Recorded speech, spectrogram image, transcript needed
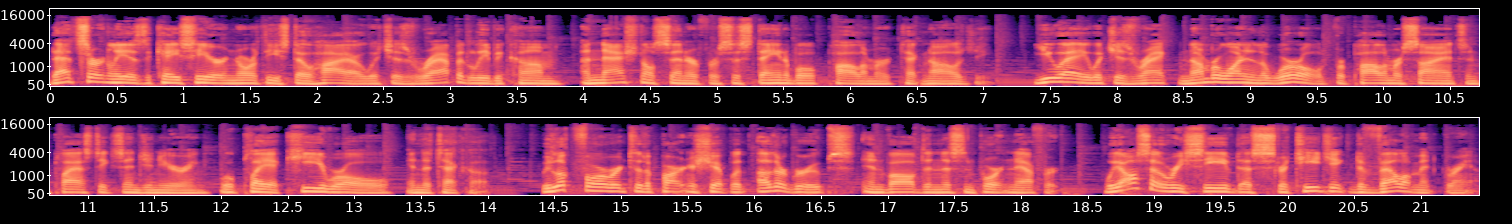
That certainly is the case here in Northeast Ohio, which has rapidly become a national center for sustainable polymer technology. UA, which is ranked number one in the world for polymer science and plastics engineering, will play a key role in the Tech Hub. We look forward to the partnership with other groups involved in this important effort. We also received a strategic development grant.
